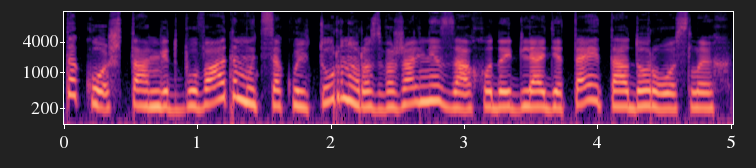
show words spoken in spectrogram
Також там відбуватимуться культурно-розважальні заходи для дітей та дорослих.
